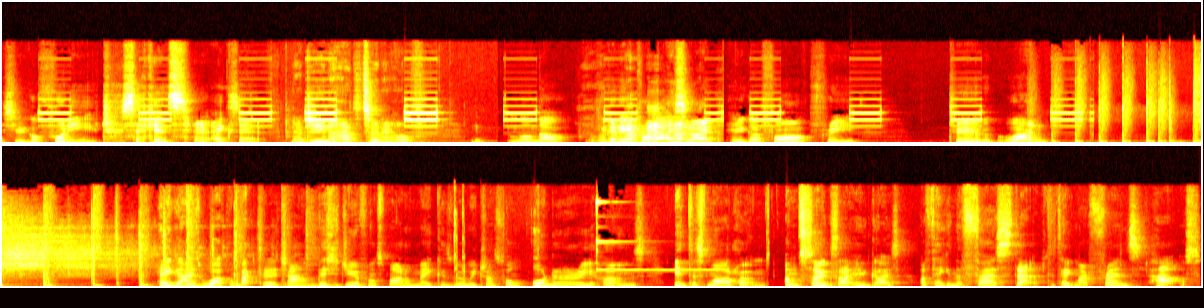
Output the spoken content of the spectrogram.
So you've got 42 seconds to exit. Now, do you know how to turn it off? Well, no. We're gonna improvise, right? Here you go. Four, three, two, one. Hey guys, welcome back to the channel. This is Gio from Smart Home Makers where we transform ordinary homes into smart homes. I'm so excited guys. I've taken the first step to take my friend's house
